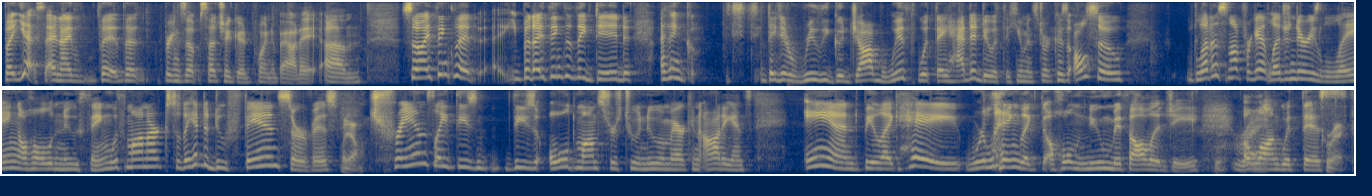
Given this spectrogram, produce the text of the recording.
but yes, and I that, that brings up such a good point about it. Um, so I think that, but I think that they did. I think they did a really good job with what they had to do with the human story because also let us not forget legendary's laying a whole new thing with monarchs so they had to do fan service Yeah. translate these these old monsters to a new american audience and be like hey we're laying like a whole new mythology along with this Correct.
